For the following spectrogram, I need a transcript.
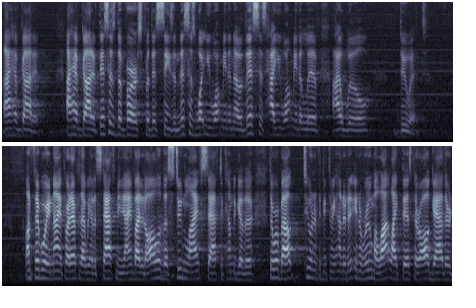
I have got it. I have got it. This is the verse for this season. This is what you want me to know. This is how you want me to live. I will do it. On February 9th, right after that, we had a staff meeting. I invited all of the student life staff to come together. There were about 250, 300 in a room a lot like this. They're all gathered.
